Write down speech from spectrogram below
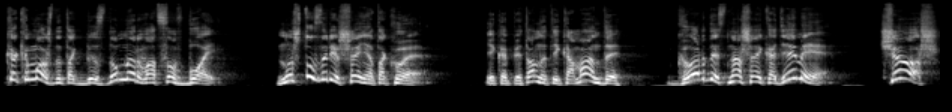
Как можно так бездумно рваться в бой? Ну что за решение такое? И капитан этой команды – гордость нашей академии? Чушь!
